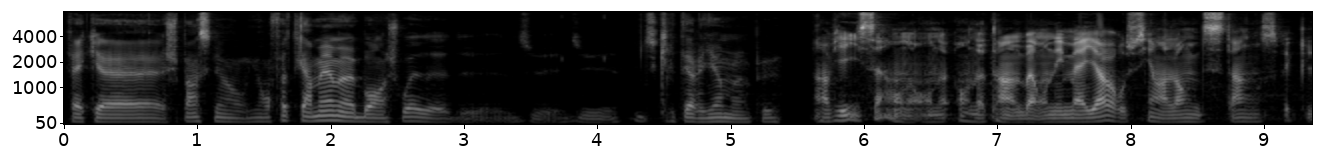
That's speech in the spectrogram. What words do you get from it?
Fait que je pense qu'ils ont, fait quand même un bon choix du, du critérium un peu. En vieillissant, on, on, a, ben, on est meilleur aussi en longue distance. Fait que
